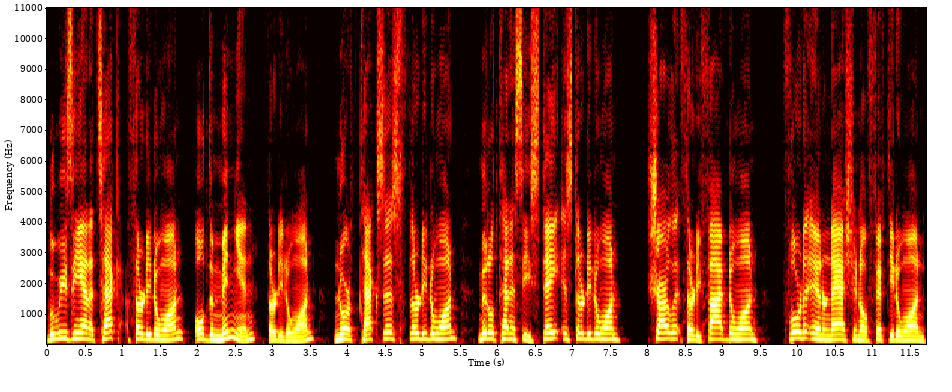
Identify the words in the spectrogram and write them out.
Louisiana Tech 30 to 1. Old Dominion 30 to 1. North Texas 30 to 1. Middle Tennessee State is 30 to 1. Charlotte 35 to 1. Florida International 50 to 1.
